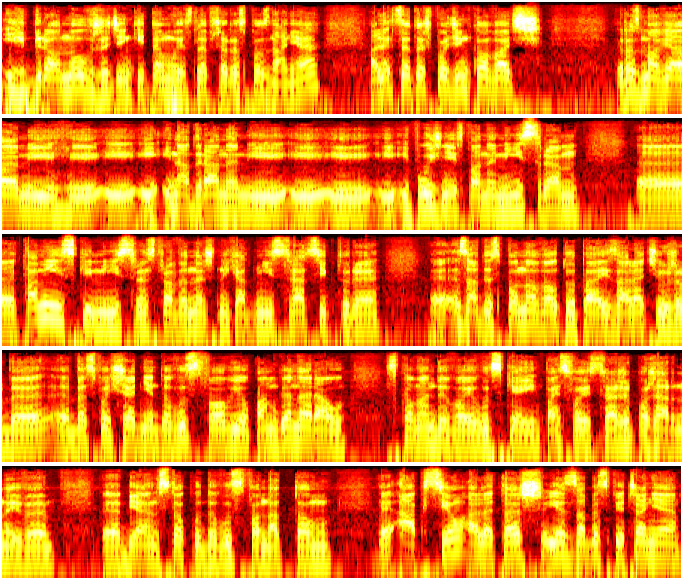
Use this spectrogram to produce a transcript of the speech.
ich dronów, że dzięki temu jest lepsze rozpoznanie. Ale chcę też podziękować Rozmawiałem i, i, i, nad ranem, i, i, i, później z panem ministrem Kamińskim, ministrem spraw wewnętrznych i administracji, który zadysponował tutaj, zalecił, żeby bezpośrednie dowództwo objął pan generał z Komendy Wojewódzkiej Państwowej Straży Pożarnej w e, Białymstoku, dowództwo nad tą e, akcją, ale też jest zabezpieczenie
